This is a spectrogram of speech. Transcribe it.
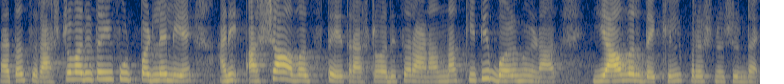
त्यातच राष्ट्रवादीतही फूट पडलेली आहे आणि अशा अवस्थेत राष्ट्रवादीचं राणांना किती बळ मिळणार यावर देखील प्रश्नचिन्ह आहे.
